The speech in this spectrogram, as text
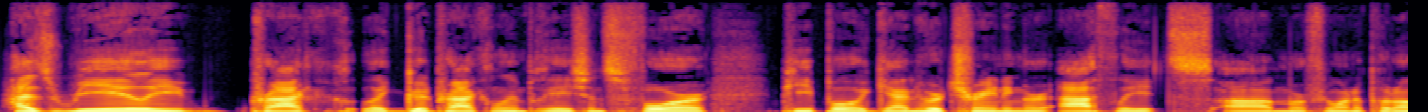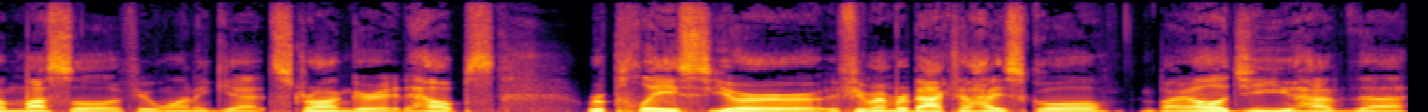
has really practical, like good practical implications for people again who are training or athletes, um, or if you want to put on muscle, if you want to get stronger, it helps replace your. If you remember back to high school biology, you have the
